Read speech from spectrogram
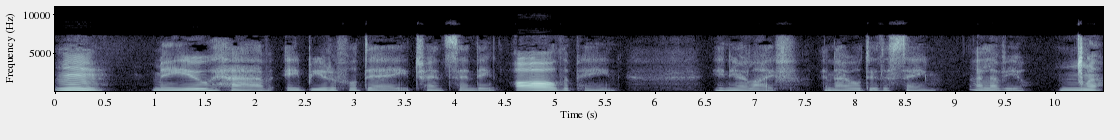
Mm. May you have a beautiful day transcending all the pain in your life, and I will do the same. I love you. Mwah.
